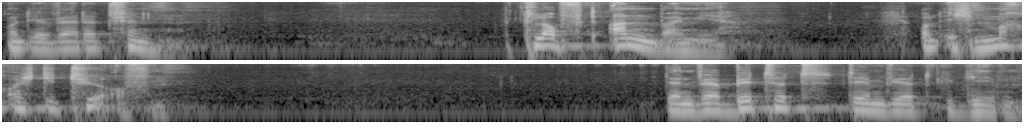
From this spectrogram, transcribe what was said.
und ihr werdet finden. Klopft an bei mir und ich mache euch die Tür offen. Denn wer bittet, dem wird gegeben.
